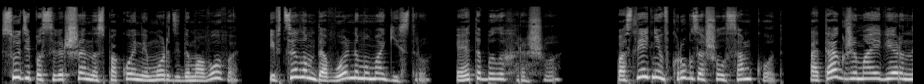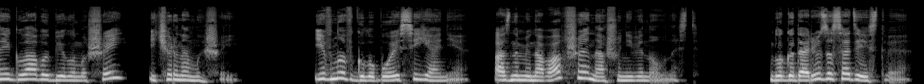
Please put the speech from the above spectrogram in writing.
Судя по совершенно спокойной морде домового и в целом довольному магистру, это было хорошо. Последним в круг зашел сам кот, а также мои верные главы беломышей и черномышей. И вновь голубое сияние, ознаменовавшая нашу невиновность. «Благодарю за содействие»,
